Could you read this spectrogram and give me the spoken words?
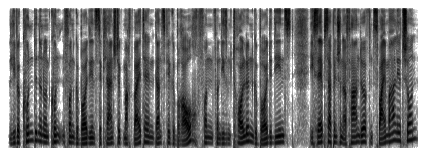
liebe Kundinnen und Kunden von Gebäudedienste Kleinstück, macht weiterhin ganz viel Gebrauch von, von diesem tollen Gebäudedienst. Ich selbst habe ihn schon erfahren dürfen, zweimal jetzt schon.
